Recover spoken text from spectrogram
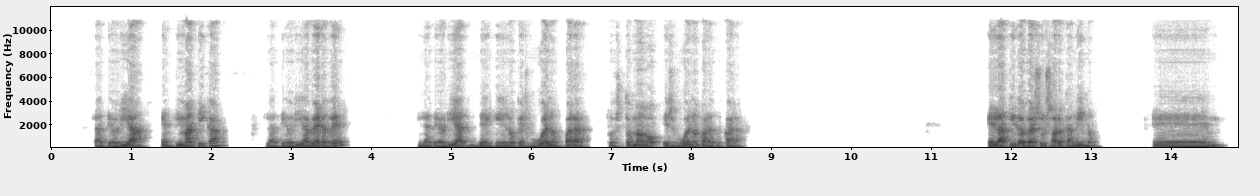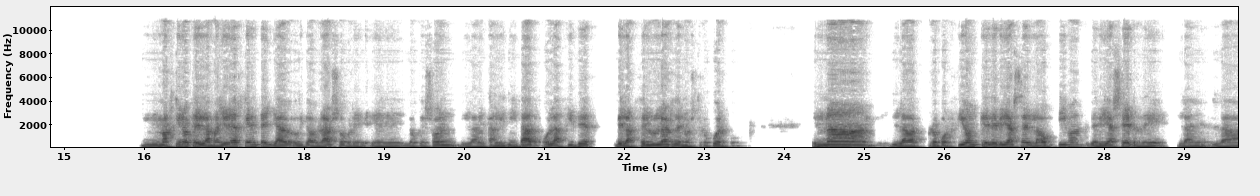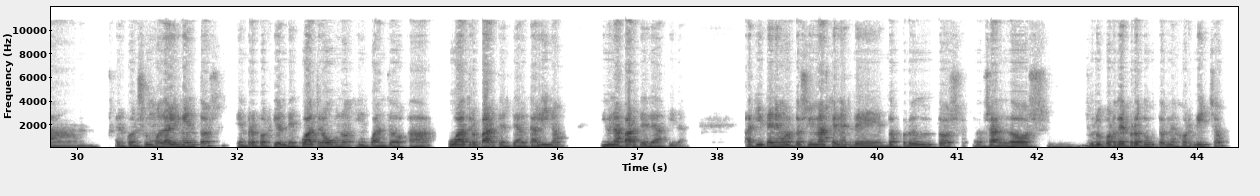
la teoría enzimática, la teoría verde y la teoría de que lo que es bueno para tu estómago es bueno para tu cara. El ácido versus alcalino. Eh, me imagino que la mayoría de gente ya ha oído hablar sobre eh, lo que son la alcalinidad o la acidez de las células de nuestro cuerpo. La proporción que debería ser la óptima debería ser de el consumo de alimentos en proporción de 4-1 en cuanto a cuatro partes de alcalino y una parte de ácida. Aquí tenemos dos imágenes de dos productos, o sea, dos grupos de productos, mejor dicho,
